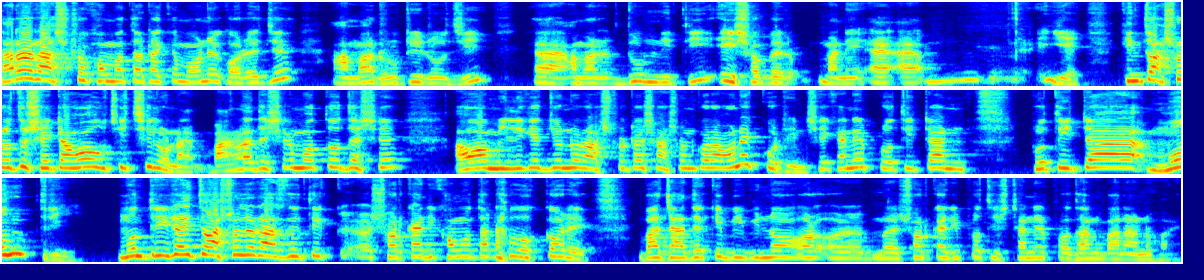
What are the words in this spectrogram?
তারা রাষ্ট্র ক্ষমতাটাকে মনে করে যে আমার রুটি রুজি আমার দুর্নীতি এইসবের মানে ইয়ে। কিন্তু আসলে তো সেটা হওয়া উচিত ছিল না। বাংলাদেশের মতো দেশে আওয়ামী লীগের জন্য রাষ্ট্রটা শাসন করা অনেক কঠিন। সেখানে প্রতিটা প্রতিটা মন্ত্রী মন্ত্রীরাই তো আসলে রাজনৈতিক সরকারি ক্ষমতাটা ভোগ করে বা যাদেরকে বিভিন্ন সরকারি প্রতিষ্ঠানের প্রধান বানানো হয়।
